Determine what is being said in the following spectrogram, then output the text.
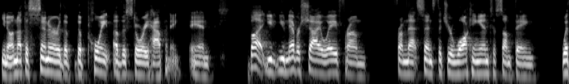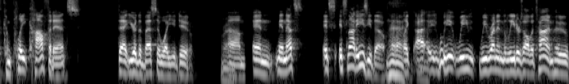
you know, I'm not the center, the the point of the story happening. And but you you never shy away from from that sense that you're walking into something with complete confidence that you're the best at what you do. Right. Um, and man, that's it's it's not easy though. like I, we we we run into leaders all the time who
